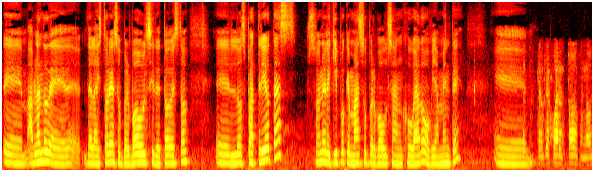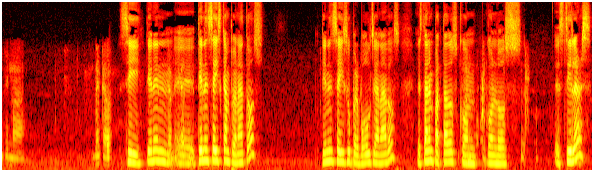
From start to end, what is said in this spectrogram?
eh, hablando de, de, la historia de Super Bowls y de todo esto, eh, los Patriotas son el equipo que más Super Bowls han jugado, obviamente. Eh, Creo que jugaron todos en la última Sí, tienen, eh, tienen seis campeonatos. Tienen seis Super Bowls ganados. Están empatados con, con los Steelers.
